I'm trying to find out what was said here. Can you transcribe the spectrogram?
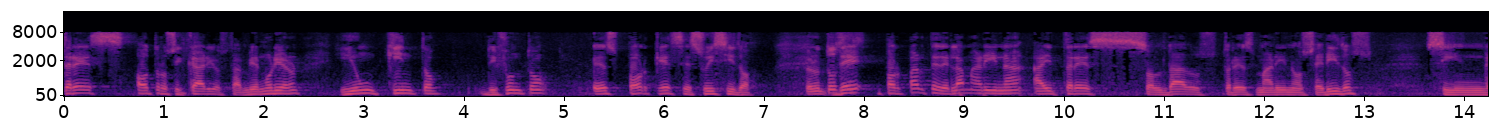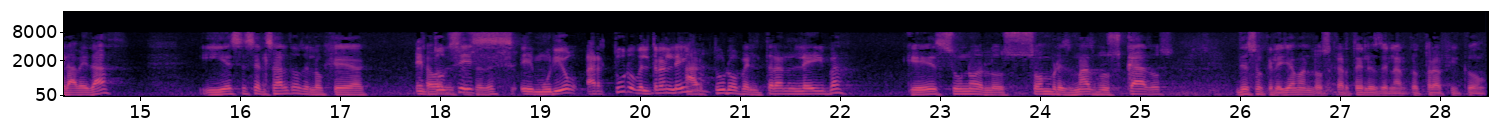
tres otros sicarios también murieron, y un quinto difunto es porque se suicidó. Pero entonces, De- por parte de la Marina hay tres soldados, tres marinos heridos, sin gravedad, y ese es el saldo de lo que de entonces eh, murió Arturo Beltrán Leiva. Arturo Beltrán Leiva, que es uno de los hombres más buscados de eso que le llaman los carteles del narcotráfico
